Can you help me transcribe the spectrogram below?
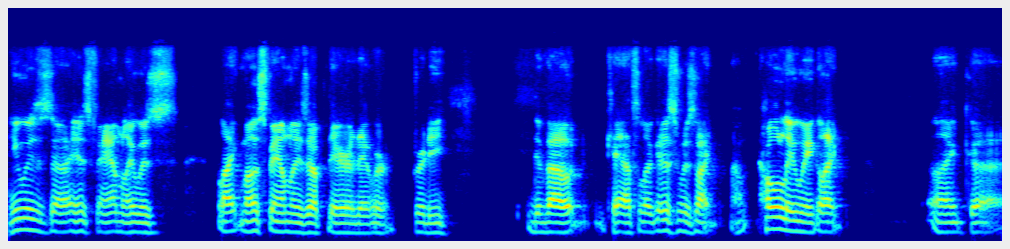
he was, uh, his family was like most families up there, they were pretty devout Catholic. This was like Holy Week, like like uh,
